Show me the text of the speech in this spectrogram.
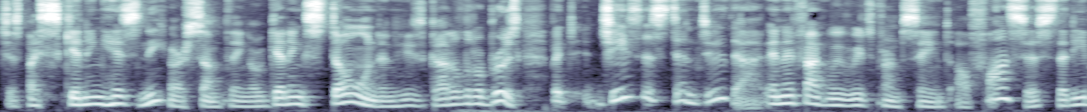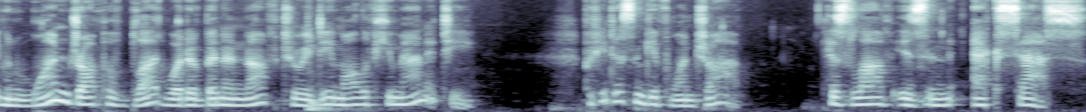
just by skinning his knee or something, or getting stoned and he's got a little bruise. But Jesus didn't do that. And in fact, we read from St. Alphonsus that even one drop of blood would have been enough to redeem all of humanity. But he doesn't give one drop. His love is in excess.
